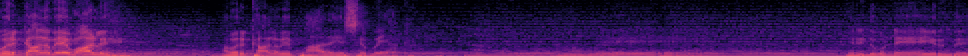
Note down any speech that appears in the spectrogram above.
அவருக்காகவே வாழு. அவருக்காகவே பாதையை செவ்வையாக்கு. எரிந்து கொண்டே இருந்து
